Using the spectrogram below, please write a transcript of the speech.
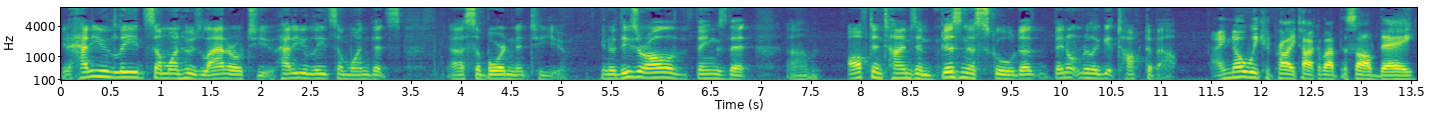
You know, how do you lead someone who's lateral to you? How do you lead someone that's uh, subordinate to you? You know, these are all of the things that um, oftentimes in business school does, they don't really get talked about. I know we could probably talk about this all day.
